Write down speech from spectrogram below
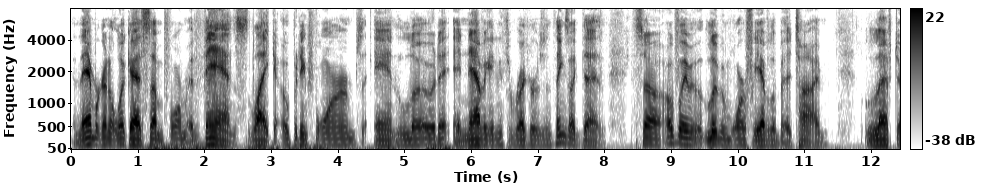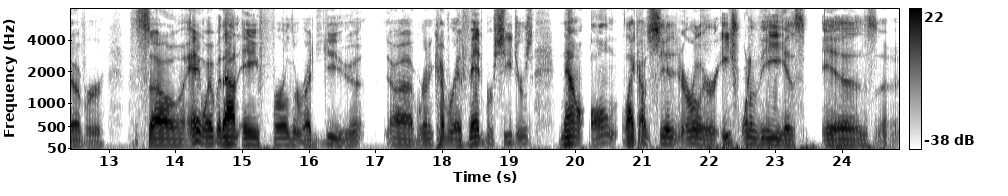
and then we're going to look at some form events like opening forms and load and navigating through records and things like that. So hopefully a little bit more if we have a little bit of time left over. So anyway, without any further ado, uh, we're going to cover event procedures. Now, all like I said earlier, each one of these is uh,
